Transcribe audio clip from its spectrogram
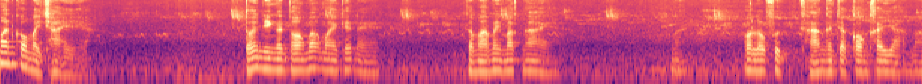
มันก็ไม่ใช่อะ ต่อให้มีเงินทองมากมายแค่ไหนสมาไม่มักง่าย เพราะเราฝึกหาเงินจากกองขยะมา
